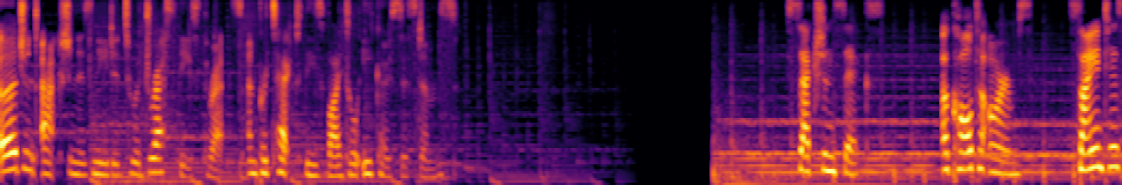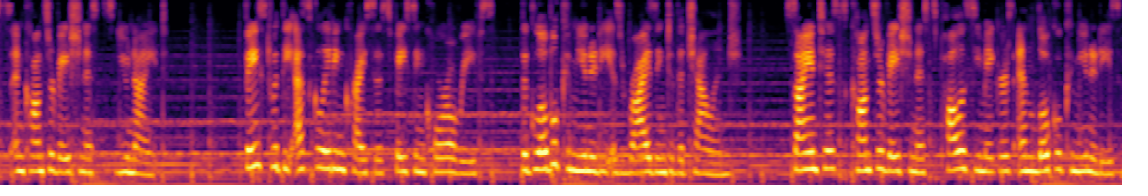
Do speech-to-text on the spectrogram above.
Urgent action is needed to address these threats and protect these vital ecosystems. Section 6 A Call to Arms Scientists and conservationists unite. Faced with the escalating crisis facing coral reefs, the global community is rising to the challenge. Scientists, conservationists, policymakers, and local communities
